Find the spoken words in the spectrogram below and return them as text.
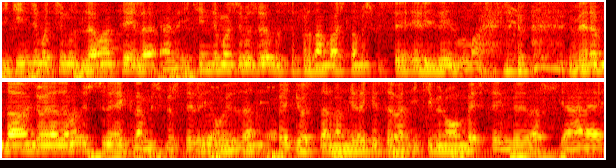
ikinci maçımız Levante ile yani ikinci maçımız diyorum da sıfırdan başlamış bir seri değil bu maalesef. Benim daha önce oynadığımın üstüne eklenmiş bir seri. O yüzden e, göstermem gerekirse ben 2015'teyim beyler. Yani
